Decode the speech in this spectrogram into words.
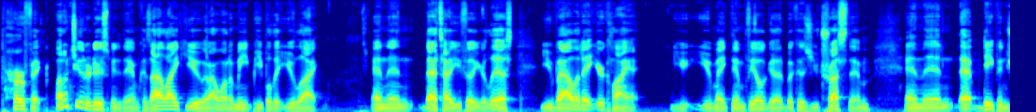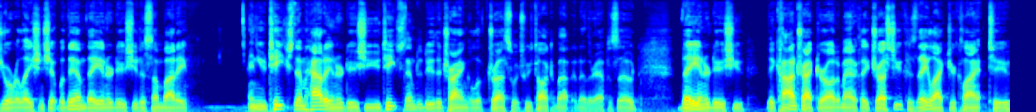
Perfect. Why don't you introduce me to them? Because i like you and i want to meet people that you like and then that's how you fill your list. You validate your client. You you make them feel good because you trust them, and then that deepens your relationship with them. They introduce you to somebody, and you teach them how to introduce you. You teach them to do the triangle of trust, which we talked about in another episode. They introduce you. The contractor automatically trusts you because they liked your client too,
